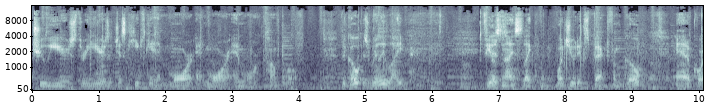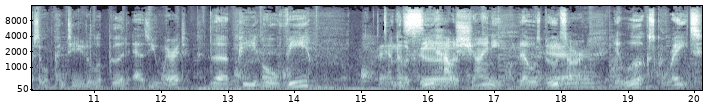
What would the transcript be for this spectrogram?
two years, three years, it just keeps getting more and more and more comfortable. The goat is really light. Feels nice, like what you would expect from goat, and of course, it will continue to look good as you wear it. The POV Damn, you that can see good. how shiny those boots Yeah. are. It looks great.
